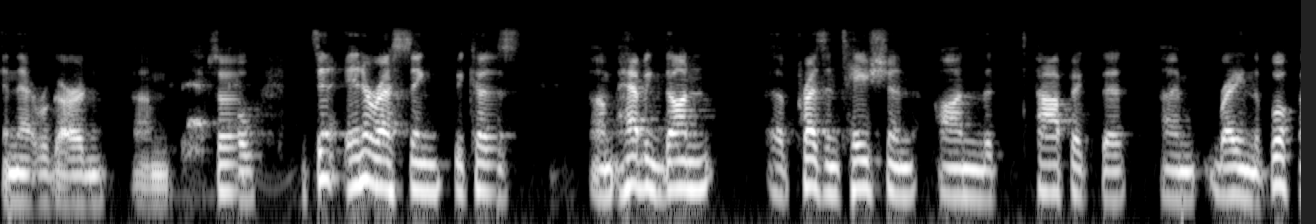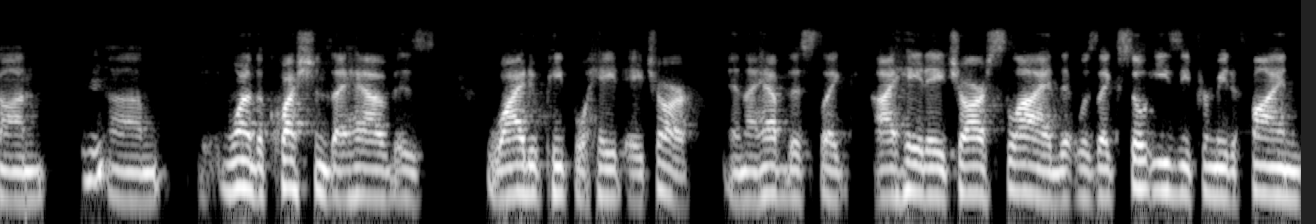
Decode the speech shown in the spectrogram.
in that regard. Um, so it's interesting because um, having done a presentation on the topic that i'm writing the book on mm-hmm. um, one of the questions i have is why do people hate hr and I have this like I hate HR slide that was like so easy for me to find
